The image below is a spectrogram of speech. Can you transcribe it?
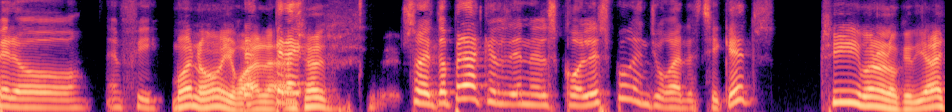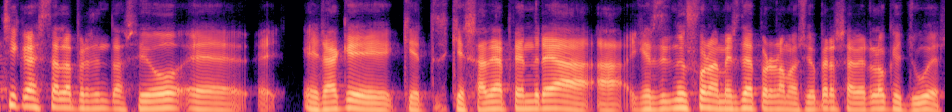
però, en fi. Bueno, igual... Per, per això... a... Sobretot per a que en els col·les puguen jugar els xiquets. Sí, bueno, el que dia la xica està en la presentació eh, eh era que, que, que s'ha d'aprendre a, a... que és dins una més de programació per a saber el que jugues.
